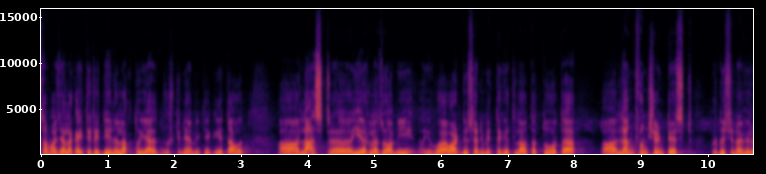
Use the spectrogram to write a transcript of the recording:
समाजाला काहीतरी देणं लागतो या दृष्टीने आम्ही ते घेत आहोत. लास्ट इयरला जो आम्ही वा वाढदिवसानिमित्त घेतला होता तो होता लंग फंक्शन टेस्ट प्रदूषणाविर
